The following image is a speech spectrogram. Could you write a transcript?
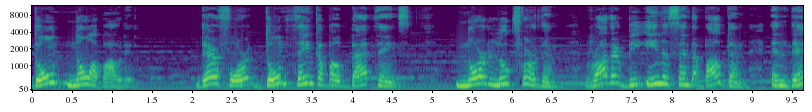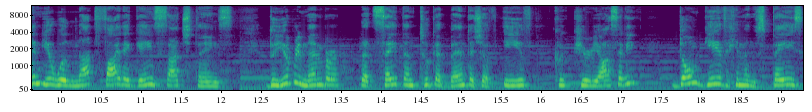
don't know about it. Therefore, don't think about bad things, nor look for them. Rather be innocent about them, and then you will not fight against such things. Do you remember that Satan took advantage of Eve's curiosity? Don't give him a space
